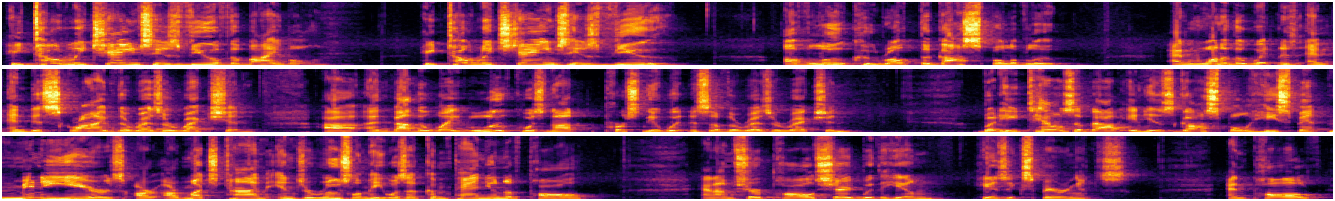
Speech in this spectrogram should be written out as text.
he totally changed his view of the Bible. He totally changed his view of Luke, who wrote the Gospel of Luke, and one of the witness and, and described the resurrection. Uh, and by the way, Luke was not personally a witness of the resurrection, but he tells about in his gospel, he spent many years or, or much time in Jerusalem. He was a companion of Paul, and I'm sure Paul shared with him his experience. And Paul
